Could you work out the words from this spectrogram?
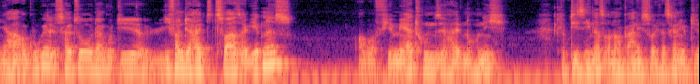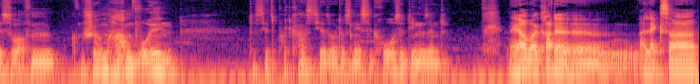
Ja, aber Google ist halt so, na gut, die liefern dir halt zwar das Ergebnis, aber viel mehr tun sie halt noch nicht. Ich glaube, die sehen das auch noch gar nicht so. Ich weiß gar nicht, ob die das so auf dem, auf dem Schirm haben wollen, dass jetzt Podcast hier so das nächste große Ding sind. Naja, aber gerade äh, Alexa,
